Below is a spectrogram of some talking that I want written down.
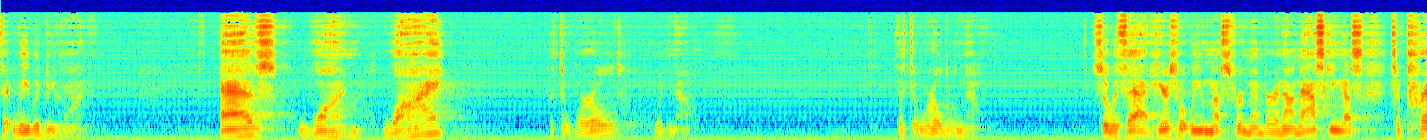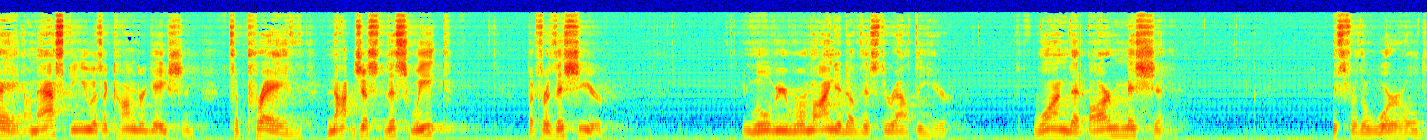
that we would be one. As one. Why? That the world would know. That the world will know. So, with that, here's what we must remember, and I'm asking us to pray. I'm asking you as a congregation to pray, not just this week, but for this year. And we'll be reminded of this throughout the year. One, that our mission is for the world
